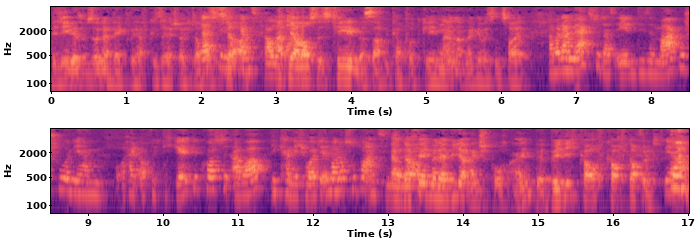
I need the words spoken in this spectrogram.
Wir leben ja sowieso in der Wegwerfgesellschaft. Ich glaube, Das das, ist ja hat ja auch System, dass Sachen kaputt gehen ne, nach einer gewissen Zeit. Aber da merkst du das eben. Diese Markenschuhe, die haben halt auch richtig Geld gekostet, aber die kann ich heute immer noch super anziehen. Ja, da fällt mir der Wiedereinspruch ein. Wer billig kauft, kauft doppelt. Ja. Und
